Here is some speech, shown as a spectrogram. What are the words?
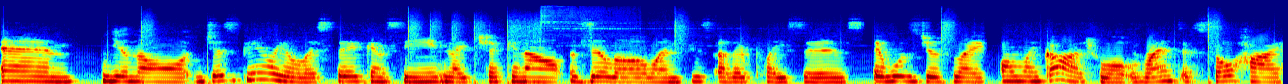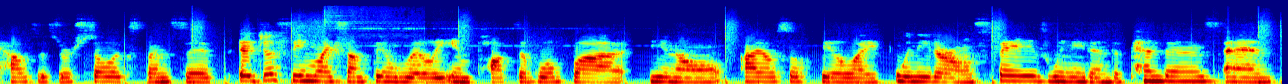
And, you know, just being realistic and seeing, like, checking out Zillow and these other places, it was just like, oh my gosh well, rent is so high, houses are so expensive. It just seemed like something really impossible. But, you know, I also feel like we need our own space, we need independence. And,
